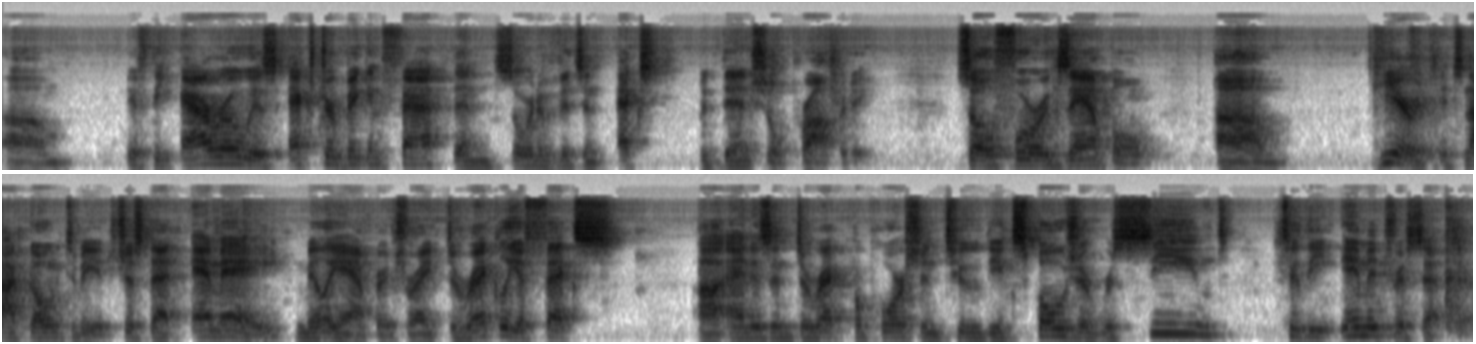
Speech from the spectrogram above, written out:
um, if the arrow is extra big and fat, then sort of it's an exponential property. So for example, um, here it- it's not going to be, it's just that MA, milliamperage, right, directly affects uh, and is in direct proportion to the exposure received to the image receptor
